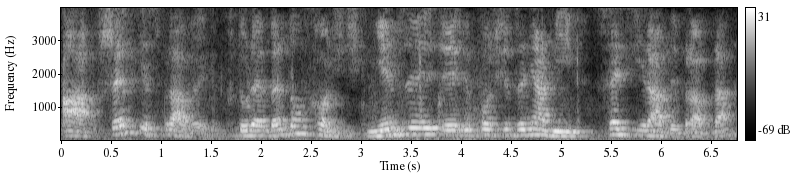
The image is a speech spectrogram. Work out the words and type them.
a wszelkie sprawy, które będą wchodzić między y, posiedzeniami sesji Rady, prawda,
